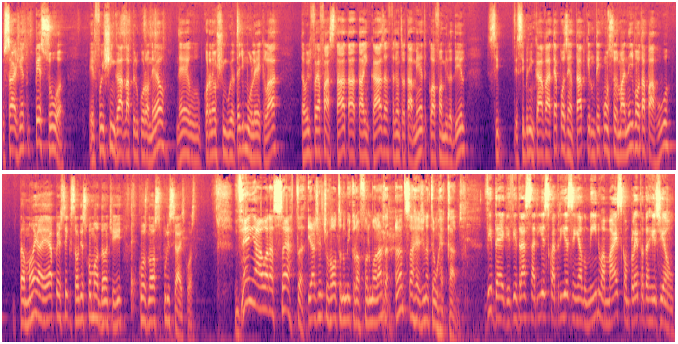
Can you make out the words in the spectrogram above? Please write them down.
O sargento Pessoa, ele foi xingado lá pelo coronel, né? O coronel xingou ele até de moleque lá. Então ele foi afastado, tá, tá em casa fazendo tratamento com a família dele. Se se brincar, vai até aposentar, porque não tem condições mais nem de voltar pra rua. Tamanha é a perseguição desse comandante aí com os nossos policiais, Costa. Vem a hora certa e a gente volta no microfone morada. Antes a Regina tem um recado. Videg, vidraçaria esquadrias em alumínio, a mais completa da região.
